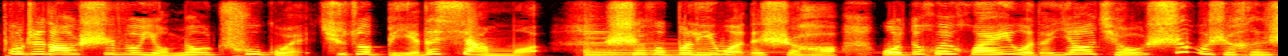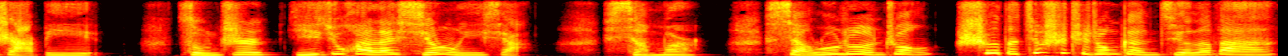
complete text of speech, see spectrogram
不知道师傅有没有出轨去做别的项目。师傅不理我的时候，我都会怀疑我的要求是不是很傻逼。总之，一句话来形容一下，小妹儿，小鹿乱撞，说的就是这种感觉了吧？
